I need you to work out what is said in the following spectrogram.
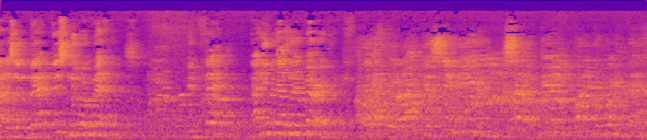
not as a Baptist nor a Methodist. In fact, not even as an American. It's sitting here, sat there, by the way,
